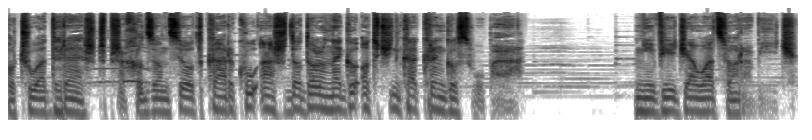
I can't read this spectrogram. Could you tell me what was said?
poczuła dreszcz przechodzący od karku aż do dolnego odcinka kręgosłupa. Nie wiedziała, co robić.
